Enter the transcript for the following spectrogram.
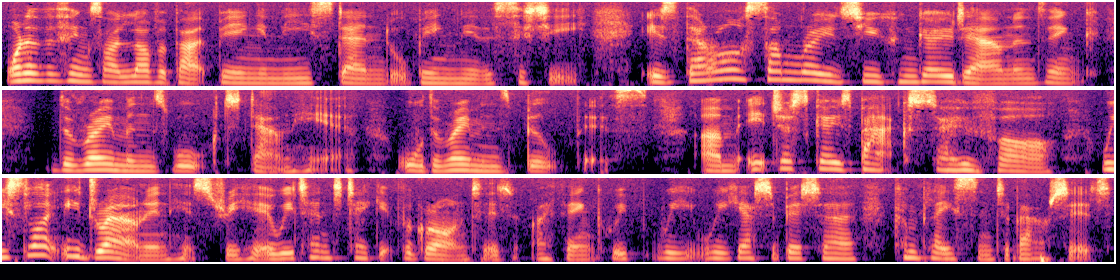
One of the things I love about being in the East End or being near the city is there are some roads you can go down and think, the Romans walked down here or the Romans built this. Um, it just goes back so far. We slightly drown in history here. We tend to take it for granted, I think. We, we, we get a bit uh, complacent about it.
